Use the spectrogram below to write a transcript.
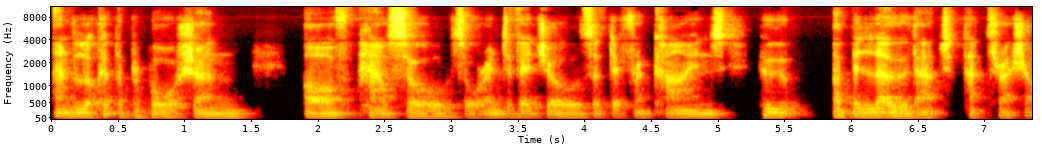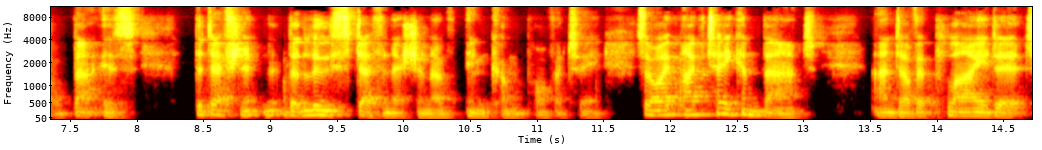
and look at the proportion of households or individuals of different kinds who are below that, that threshold. That is the definition, the loose definition of income poverty. So I, have taken that and I've applied it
